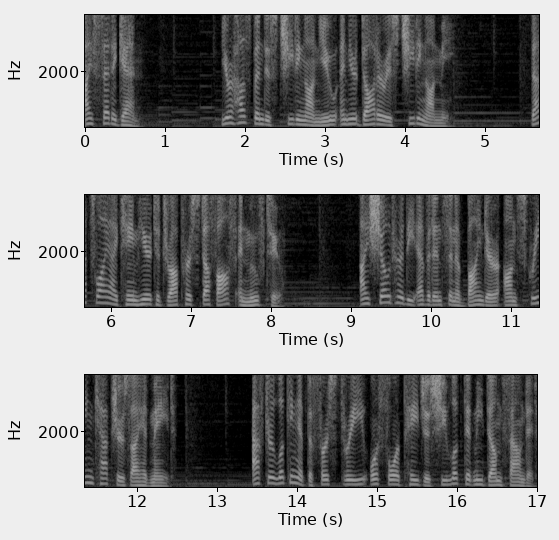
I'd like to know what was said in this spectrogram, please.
I said again. Your husband is cheating on you and your daughter is cheating on me. That's why I came here to drop her stuff off and move to. I showed her the evidence in a binder on screen captures I had made. After looking at the first three or four pages, she looked at me dumbfounded.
